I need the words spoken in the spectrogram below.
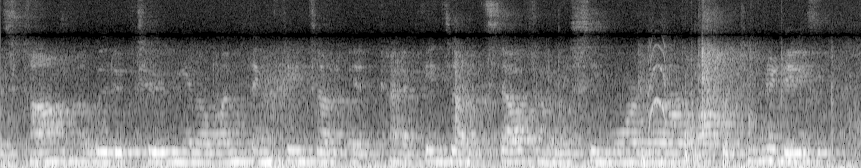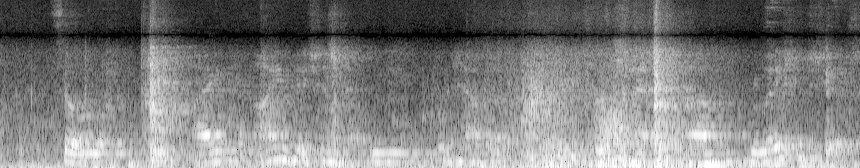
as Tom alluded to, you know, one thing feeds on, it kind of feeds on itself and we see more and more opportunities. So I, I envision that we would have a um, relationship.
